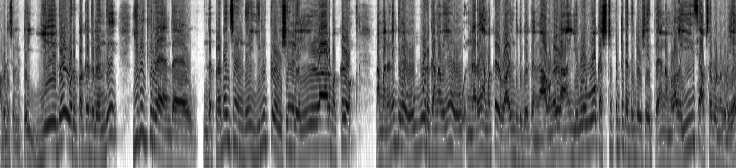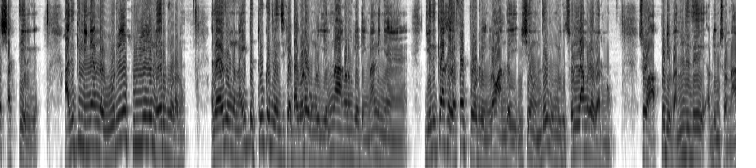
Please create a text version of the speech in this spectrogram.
அப்படின்னு சொல்லிட்டு ஏதோ ஒரு பக்கத்துல இருந்து இருக்கிற அந்த இந்த பிரபஞ்சம் வந்து இருக்கிற விஷயங்கள் எல்லார் மக்களும் நம்ம நினைக்கிற ஒவ்வொரு கனவையும் ஒவ்வொ- நிறைய மக்கள் வாழ்ந்துட்டு போயிருக்காங்க. அவங்கெல்லாம் எவ்வளவோ கஷ்டப்பட்டு கத்துக்கிட்ட விஷயத்த நம்மளால ஈஸியா அப்சர்வ் பண்ணக்கூடிய சக்தி இருக்கு. அதுக்கு நீங்க அந்த ஒரே புள்ளியில நேர் போடணும் அதாவது உங்க நைட்டு தூக்கத்துல இருந்துச்சு கேட்டா கூட உங்களுக்கு என்ன ஆகணும்னு கேட்டீங்கன்னா நீங்க எதுக்காக எஃபர்ட் போடுறீங்களோ அந்த விஷயம் வந்து உங்களுக்கு சொல்லாமலே வரணும். ஸோ அப்படி வந்தது அப்படின்னு சொன்னா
